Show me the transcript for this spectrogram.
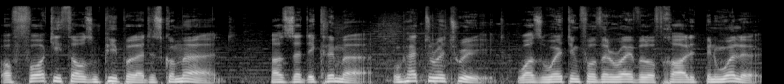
of 40,000 people at his command. Hazrat Ikrimah, who had to retreat, was waiting for the arrival of Khalid bin Walid.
